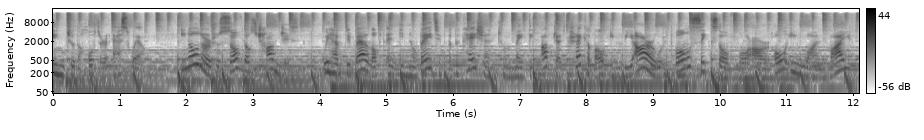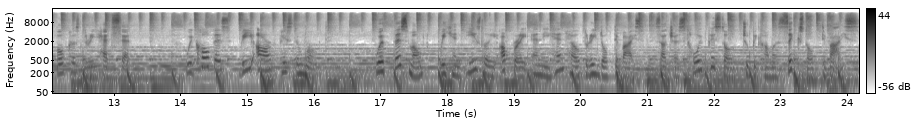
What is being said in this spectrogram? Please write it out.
into the holster as well. In order to solve those challenges, we have developed an innovative application to make the object trackable in VR with full 6DoF for our all-in-one Vive Focus 3 headset. We call this VR Pistol Mode. With this mode, we can easily upgrade any handheld 3DoF device, such as toy pistol, to become a 6DoF device.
